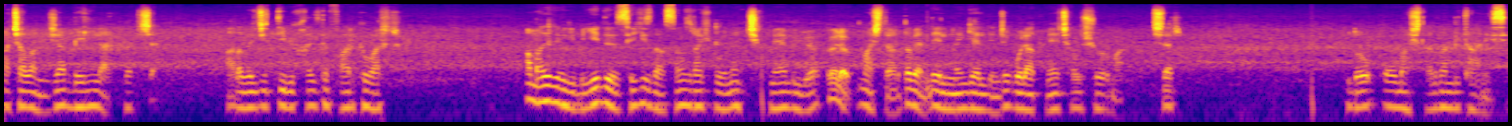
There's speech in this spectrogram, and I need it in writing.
Maç alamayacağı belli arkadaşlar. Arada ciddi bir kalite farkı var. Ama dediğim gibi 7'de 8'de atsanız rakip oyundan çıkmayabiliyor. Böyle maçlarda ben de elimden geldiğince gol atmaya çalışıyorum arkadaşlar. Bu da o maçlardan bir tanesi.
